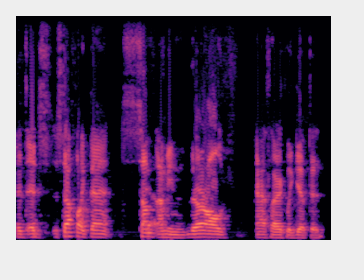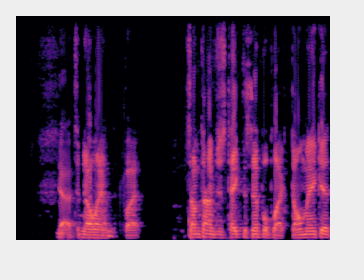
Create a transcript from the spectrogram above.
it, it's stuff like that. Some, I mean, they're all athletically gifted Yeah, to no end, but sometimes just take the simple play. Don't make it,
